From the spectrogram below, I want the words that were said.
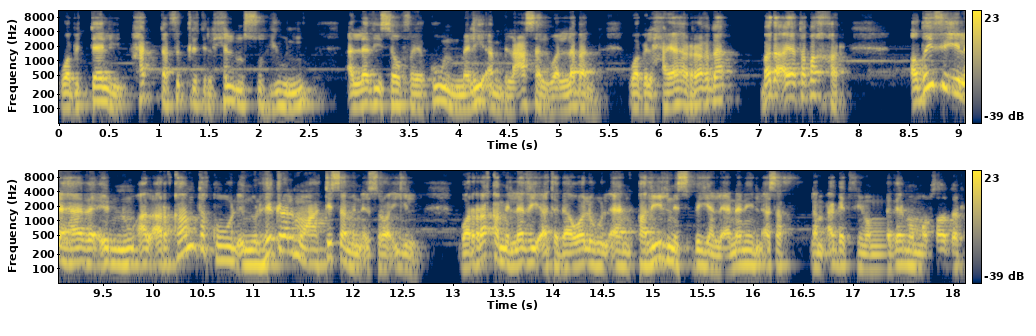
وبالتالي حتى فكرة الحلم الصهيوني الذي سوف يكون مليئا بالعسل واللبن وبالحياة الرغدة بدأ يتبخر. أضيف إلى هذا أنه الأرقام تقول أن الهجرة المعاكسة من إسرائيل والرقم الذي أتداوله الآن قليل نسبيا لأنني للأسف لم أجد في من مصادر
